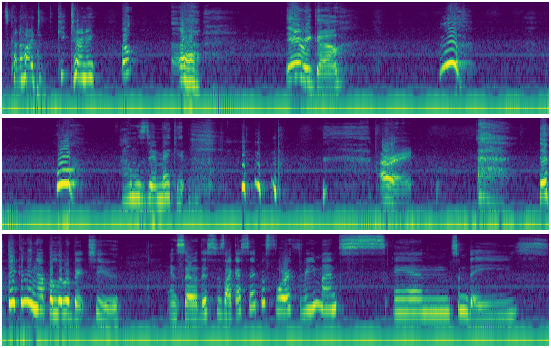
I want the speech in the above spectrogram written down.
It's kind of hard to keep turning. Oh, uh, there we go. Whew. Whew. I almost didn't make it. All right. They're thickening up a little bit too. And so this is, like I said before, three months and some days.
